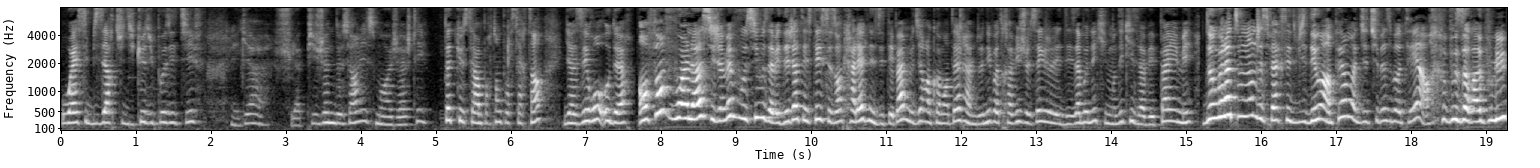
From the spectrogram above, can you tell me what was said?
ouais c'est bizarre, tu dis que du positif. Les gars, je suis la pigeonne de service moi, j'ai acheté. Peut-être que c'est important pour certains. Il y a zéro odeur. Enfin voilà, si jamais vous aussi vous avez déjà testé ces encres à lèvres, n'hésitez pas à me le dire en commentaire et à me donner votre avis. Je sais que j'avais des abonnés qui m'ont dit qu'ils avaient pas aimé. Donc voilà tout le monde, j'espère que cette vidéo un peu en mode youtubeuse beauté hein, vous aura plu.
